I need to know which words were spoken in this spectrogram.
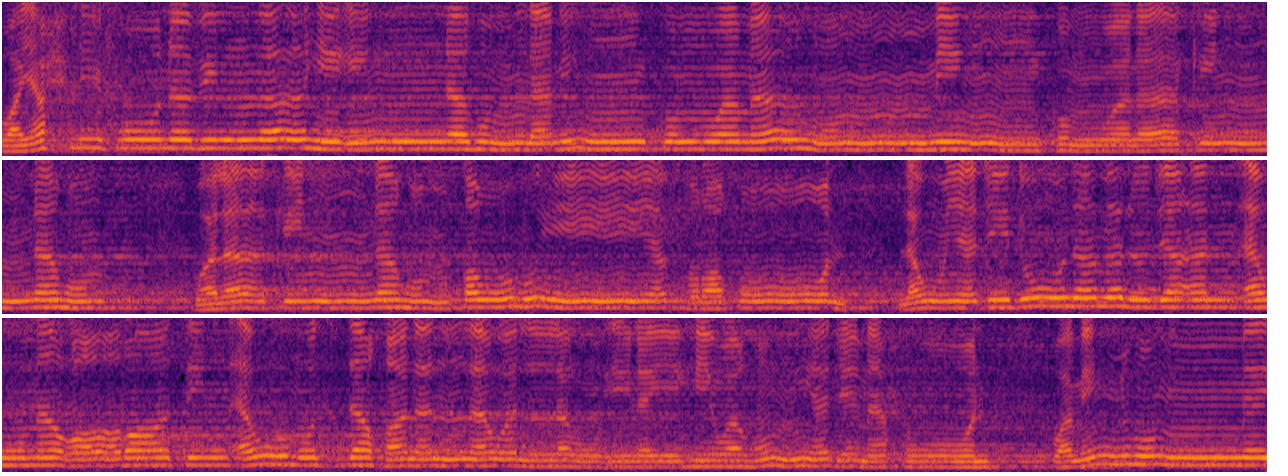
ويحلفون بالله إنهم لمنكم وما هم منكم ولكنهم ولكنهم قوم يفرقون لو يجدون ملجأ أو مغارات أو مدخلا لولوا إليه وهم يجمحون ومنهم من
